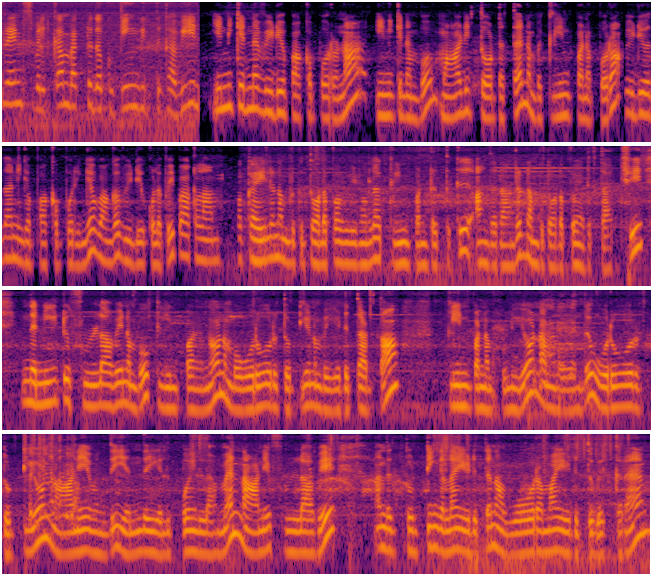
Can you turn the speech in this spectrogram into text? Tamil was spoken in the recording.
Friends welcome back to the cooking with Kavi இன்றைக்கி என்ன வீடியோ பார்க்க போகிறோன்னா இன்றைக்கி நம்ம மாடி தோட்டத்தை நம்ம க்ளீன் பண்ண போகிறோம் வீடியோ தான் நீங்கள் பார்க்க போகிறீங்க வாங்க வீடியோக்குள்ளே போய் பார்க்கலாம். இப்போ கையில் நம்மளுக்கு தொடப்பம் வேணும்ல க்ளீன் பண்ணுறதுக்கு அந்த அதனால நம்ம தொடப்பம் எடுத்தாச்சு. இந்த நீட்டு ஃபுல்லாகவே நம்ம க்ளீன் பண்ணணும். நம்ம ஒரு ஒரு தொட்டியும் நம்ம எடுத்தால் தான் க்ளீன் பண்ண முடியும். நம்ம வந்து ஒரு ஒரு தொட்டியும் நானே வந்து எந்த ஹெல்ப்பும் இல்லாமல் நானே ஃபுல்லாகவே அந்த தொட்டிங்கெல்லாம் எடுத்து நான் ஓரமாக எடுத்து வைக்கிறேன்.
